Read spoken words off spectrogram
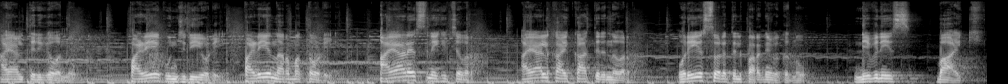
അയാൾ തിരികെ വന്നു. പഴയ പുഞ്ചിരിയോടെ പഴയ നർമ്മത്തോടെ അയാളെ സ്നേഹിച്ചവർ അയാൾക്കായി കാത്തിരുന്നവർ ഒരേ സ്വരത്തിൽ പറഞ്ഞു വെക്കുന്നു. നിവിനീസ് ബായ്ക്ക്.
